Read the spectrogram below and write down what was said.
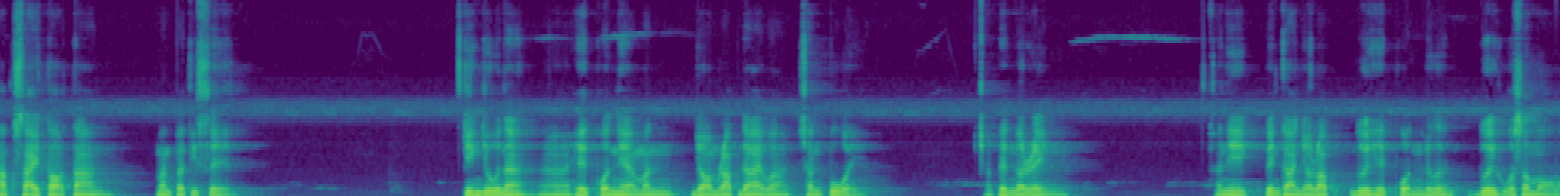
ผักสายต่อต้าน มันปฏิเสธ จริงอยู่นะเหตุผลเนี่ยมันยอมรับได้ว่าฉันป่วย เป็นมะเร็ง อันนี้เป็นการยอมรับด้วยเหตุผลหรือด้วยหัวสมอง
